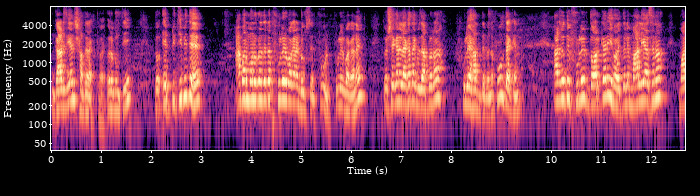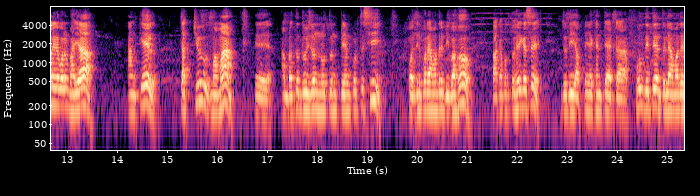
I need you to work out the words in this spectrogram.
গার্জিয়ান সাথে রাখতে হয়, ওরকম কি? তো এই পৃথিবীতে আবার মনে করেন যে একটা ফুলের বাগানে ঢুকছেন, ফুল, ফুলের বাগানে। তো সেখানে লেখা থাকবে যে আপনারা ফুলে হাত দেবেন না, ফুল দেখেন। আর যদি ফুলের দরকারই হয়, তাহলে মালি আছে না? মালিরা বলেন, ভাইয়া আঙ্কেল চাচ্চু মামা আমরা তো দুইজন নতুন প্রেম করতেছি। কয়দিন পরে আমাদের বিবাহ, পাকাপোক্ত হয়ে গেছে। যদি আপনি এখানতে একটা ফুল দিতেন, তাহলে আমাদের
